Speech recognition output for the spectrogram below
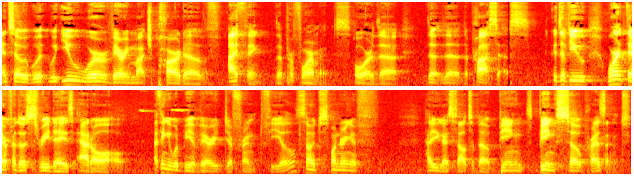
and so w- w- you were very much part of, I think, the performance or the the, the, the process. Because if you weren't there for those three days at all, I think it would be a very different feel. So I'm just wondering if how you guys felt about being being so present.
